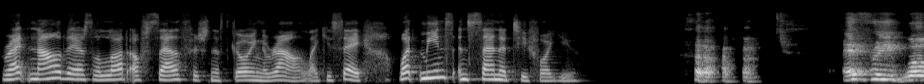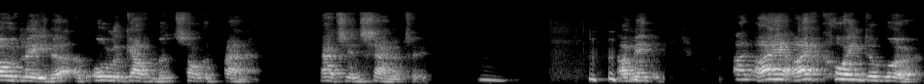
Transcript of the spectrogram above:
Right now, there's a lot of selfishness going around, like you say. What means insanity for you? Every world leader of all the governments on the planet, that's insanity. Hmm. I mean, I, I, I've coined a word.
